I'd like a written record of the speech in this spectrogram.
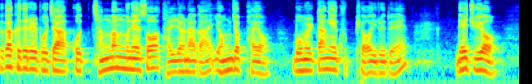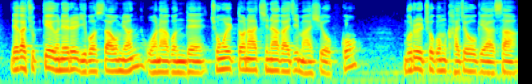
그가 그들을 보자 곧 장막문에서 달려나가 영접하여 몸을 땅에 굽혀 이르되 내 주여 내가 주께 은혜를 입어 싸우면 원하건대 종을 떠나 지나가지 마시옵고 물을 조금 가져오게 하사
